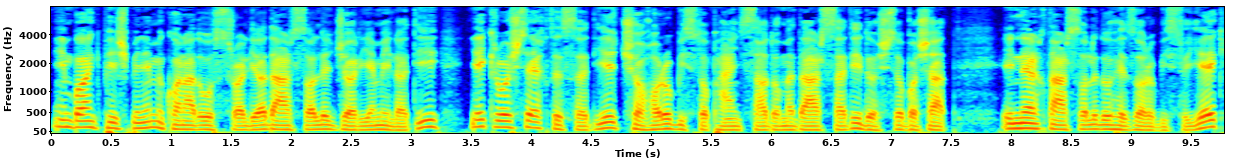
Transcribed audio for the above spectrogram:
این بانک پیش بینی می کند استرالیا در سال جاری میلادی یک رشد اقتصادی 4.25 صدم درصدی داشته باشد. این نرخ در سال 2021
